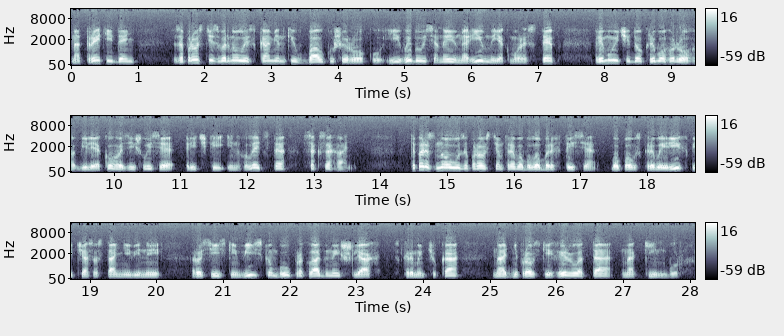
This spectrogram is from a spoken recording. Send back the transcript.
На третій день запорожці звернули з Кам'янки в балку широку і вибилися нею на рівний, як море степ, прямуючи до Кривого Рога, біля якого зійшлися річки Інгулець та Саксагань. Тепер знову запорожцям треба було берегтися, бо повз Кривий Ріг під час останньої війни російським військом був прокладений шлях з Кременчука на Дніпровські гирла та на Кінбург.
